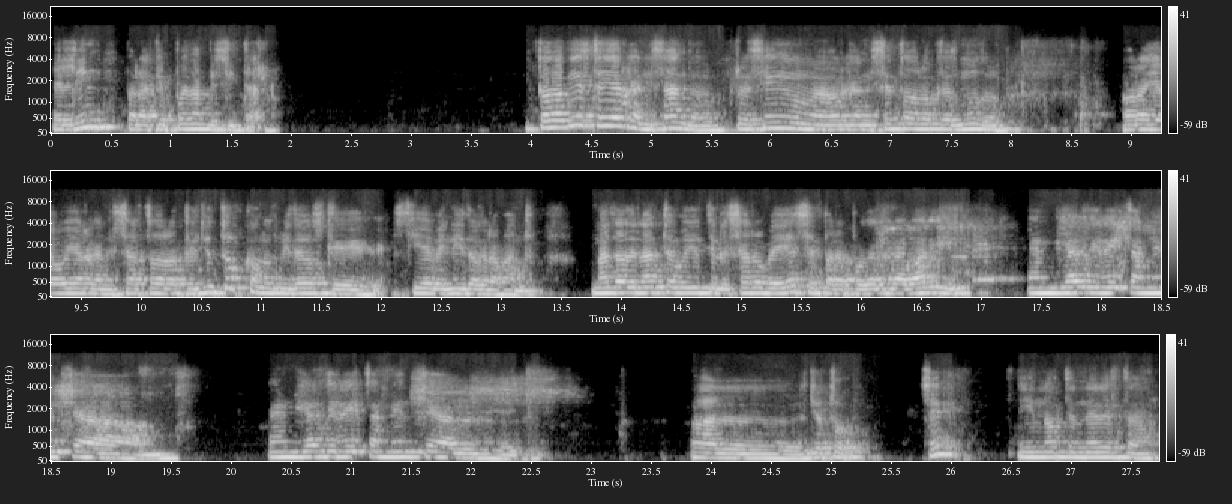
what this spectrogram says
el link para que puedan visitarlo. Todavía estoy organizando. Recién organicé todo lo que es Moodle. Ahora ya voy a organizar todo lo que es YouTube con los videos que sí he venido grabando. Más adelante voy a utilizar OBS para poder grabar y enviar directamente a enviar directamente al al YouTube, ¿sí? Y no tener esta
